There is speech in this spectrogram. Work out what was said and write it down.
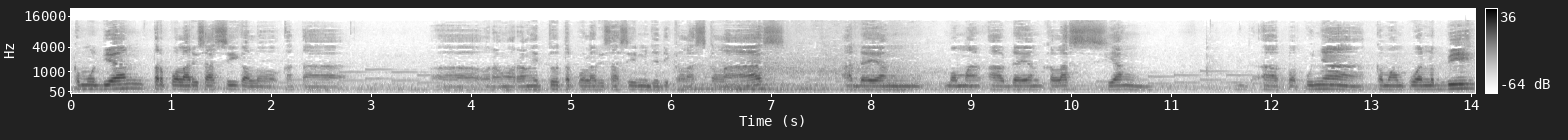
kemudian terpolarisasi kalau kata eh, orang-orang uh, itu terpolarisasi menjadi kelas-kelas. Ada yang ada yang kelas yang apa punya kemampuan lebih,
